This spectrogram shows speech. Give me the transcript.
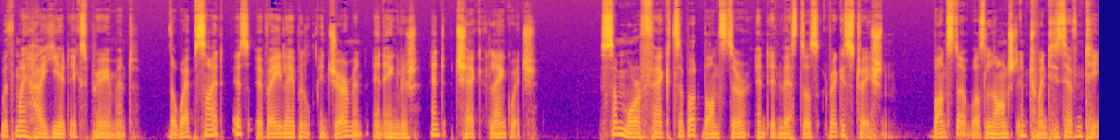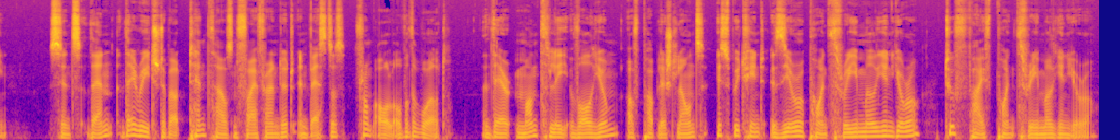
with my high yield experiment. The website is available in German, in English, and Czech language. Some more facts about Bondster and investors registration. Bondster was launched in 2017. Since then, they reached about 10,500 investors from all over the world. Their monthly volume of published loans is between 0.3 million euro to 5.3 million euro.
